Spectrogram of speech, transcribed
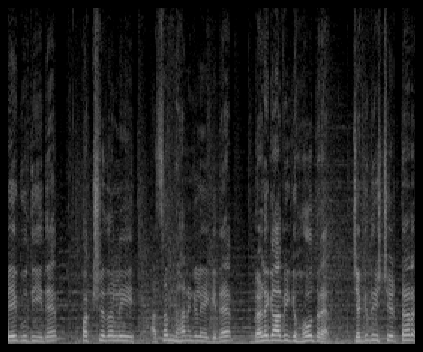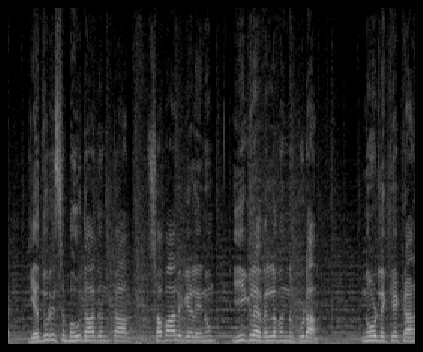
ಬೇಗುದಿ ಇದೆ ಪಕ್ಷದಲ್ಲಿ ಅಸಂಧಾನಗಳು ಹೇಗಿದೆ? ಬೆಳಗಾವಿಗೆ ಹೋದರೆ ಜಗದೀಶ್ ಶೆಟ್ಟರ್ ಎದುರಿಸಬಹುದಾದಂಥ ಸವಾಲುಗಳೇನು? ಈಗಲೇ ಅವೆಲ್ಲವನ್ನು ಕೂಡ ನೋಡಲಿಕ್ಕೆ ಕಾಣ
